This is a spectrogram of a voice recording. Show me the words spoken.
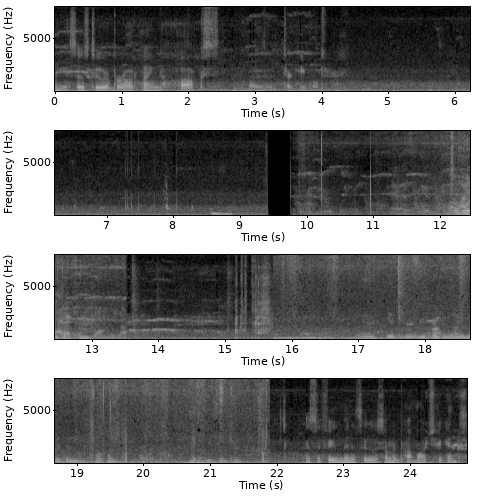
I guess those two are broad-winged hawks. What is a turkey vulture? It's a woodpecker. Yeah, he had broken wing, but it didn't help him. Just a few minutes ago, somebody brought more chickens.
